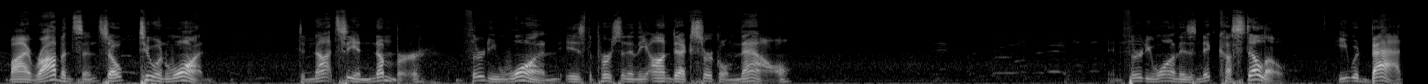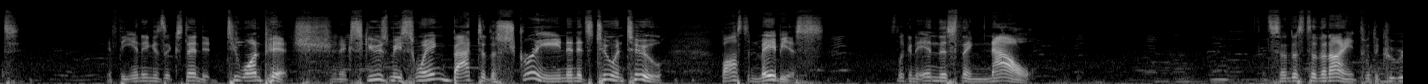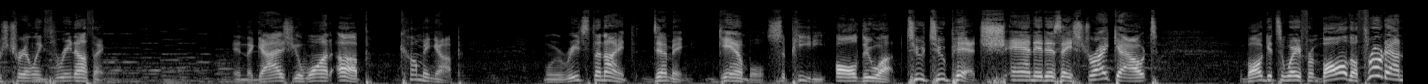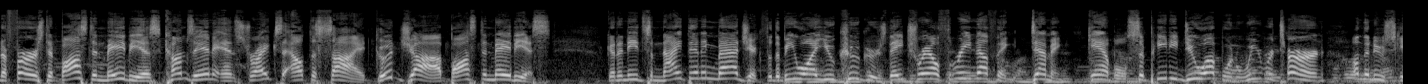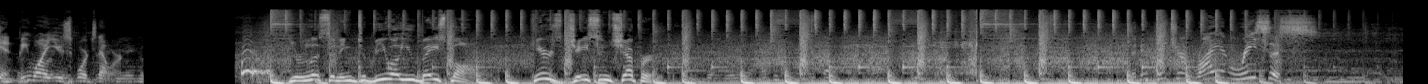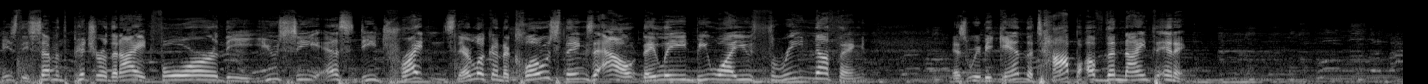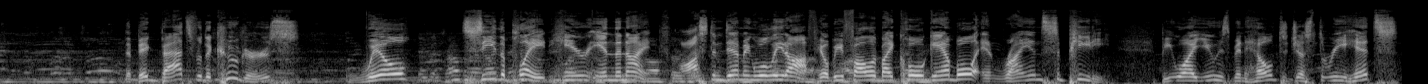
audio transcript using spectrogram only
by Robinson. So two and one. Did not see a number. 31 is the person in the on deck circle now. And 31 is Nick Costello. He would bat if the inning is extended. 2 1 pitch. An excuse me swing back to the screen, and it's 2 and 2. Boston Mabius is looking to end this thing now. Send us to the ninth with the Cougars trailing 3 0. And the guys you want up coming up. When we reach the ninth, Deming, Gamble, Sapiti all do up. 2 2 pitch, and it is a strikeout. The ball gets away from ball. They'll throw down to first, and Boston Mabius comes in and strikes out the side. Good job, Boston Mabius. Going to need some ninth inning magic for the BYU Cougars. They trail 3 0. Deming, Gamble, Sapiti do up when we return on the Nu Skin, BYU Sports Network. You're listening to BYU Baseball. Here's Jason Shepard. The new pitcher, Ryan Reeses. He's the seventh pitcher of the night for the UCSD Tritons. They're looking to close things out. They lead BYU 3 0 as we begin the top of the ninth inning. The big bats for the Cougars will see the plate here in the ninth. Austin Deming will lead off. He'll be followed by Cole Gamble and Ryan Sapiti. BYU has been held to just three hits.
